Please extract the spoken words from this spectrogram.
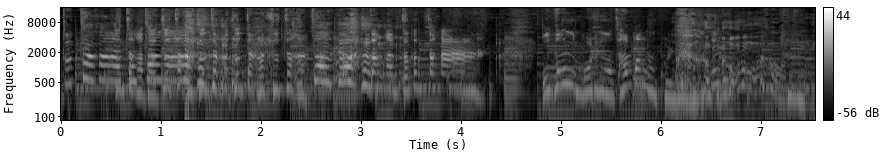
쫓아가. 쫓아가자 쫓아가 쫓아가 쫓아가 쫓아가 쫓아가 쫓아가 쫓아가. 오동님 머리가 사방으로 걸리는데? 너무 무서운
